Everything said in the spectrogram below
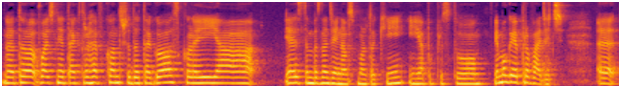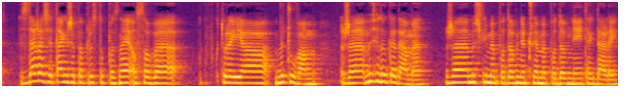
No to właśnie tak trochę w kontrze do tego, z kolei ja, ja jestem beznadziejna w small talki i ja po prostu, ja mogę je prowadzić. E, zdarza się tak, że po prostu poznaję osobę, w której ja wyczuwam, że my się dogadamy, że myślimy podobnie, czujemy podobnie i tak dalej.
